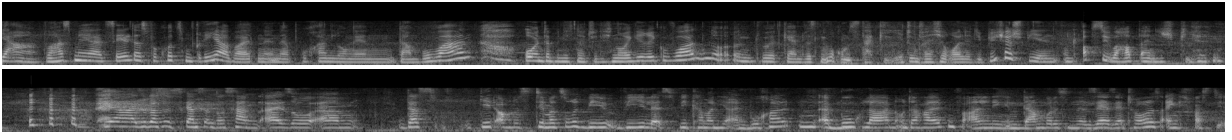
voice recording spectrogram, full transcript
Ja, du hast mir ja erzählt, dass vor kurzem Dreharbeiten in der Buchhandlung in Dambo waren. Und da bin ich natürlich neugierig geworden und würde gerne wissen, worum es da geht und welche Rolle die Bücher spielen und ob sie überhaupt eine spielen. ja, also das ist ganz interessant. Also ähm, das geht auch das Thema zurück, wie, wie, lässt, wie kann man hier ein Buch halten, äh, Buchladen unterhalten, vor allen Dingen in Dambo, das ist eine sehr, sehr toll, das ist eigentlich fast die,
